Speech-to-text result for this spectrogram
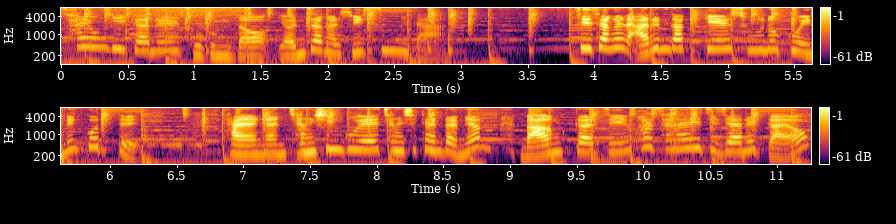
사용 기간을 조금 더 연장할 수 있습니다. 세상을 아름답게 수놓고 있는 꽃들. 다양한 장신구에 장식한다면 마음까지 화사해지지 않을까요?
